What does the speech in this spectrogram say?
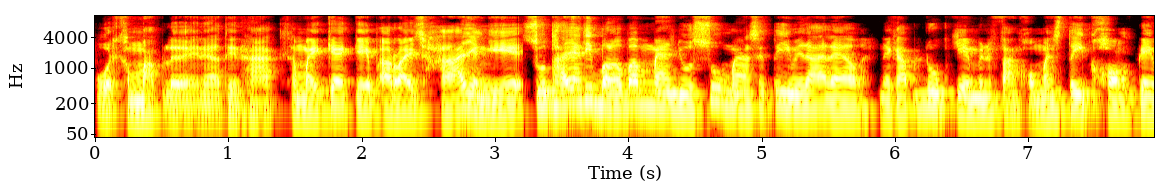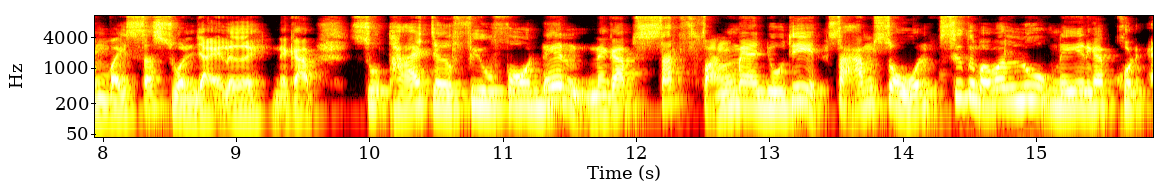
ปวดขมับเลยนะเทนฮากทำไมแก้เกมอะไรช้าอย่างนี้ สุดท้ายอย่างที่บอกครับว่าแมนยูสู้แมนซิตี้ไม่ได้แล้วนะครับรูปเกมเป็นฝั่งของแมนซิตี้ครองเกมไว้สัดส่วนใหญ่เลยนะครับสุดท้ายเจอฟิลโฟเดนนะครับซัดฝังแมนยูที่ 3-0 ซึ่งต้องบอกว่าลูกนี้นะครับคนแอ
